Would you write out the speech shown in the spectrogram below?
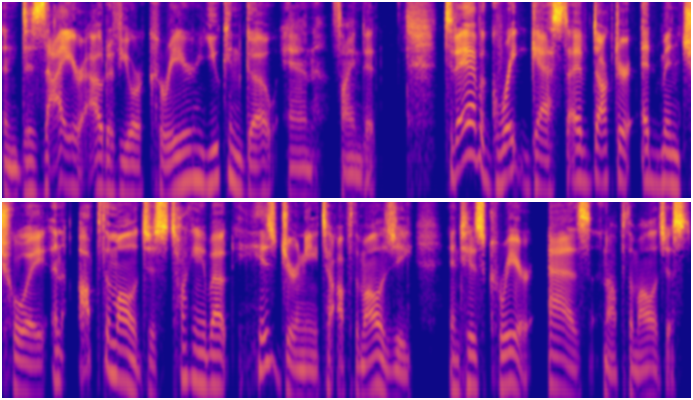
and desire out of your career, you can go and find it. Today, I have a great guest. I have Dr. Edmund Tsui, an ophthalmologist, talking about his journey to ophthalmology and his career as an ophthalmologist.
